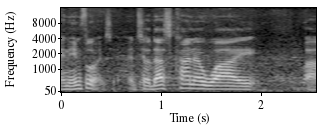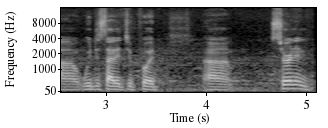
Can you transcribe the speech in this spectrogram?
and influence it. And so that's kind of why uh, we decided to put um, certain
